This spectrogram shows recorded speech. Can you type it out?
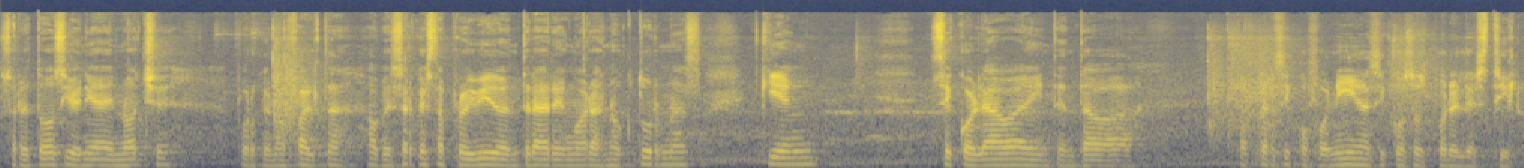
Sobre todo si venía de noche, porque no falta, a pesar que está prohibido entrar en horas nocturnas, quien se colaba e intentaba captar psicofonías y cosas por el estilo.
